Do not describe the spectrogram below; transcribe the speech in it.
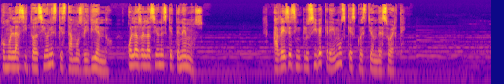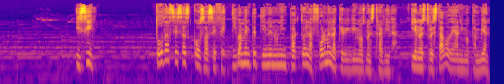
como las situaciones que estamos viviendo o las relaciones que tenemos a veces inclusive creemos que es cuestión de suerte. Y sí, todas esas cosas efectivamente tienen un impacto en la forma en la que vivimos nuestra vida y en nuestro estado de ánimo también.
